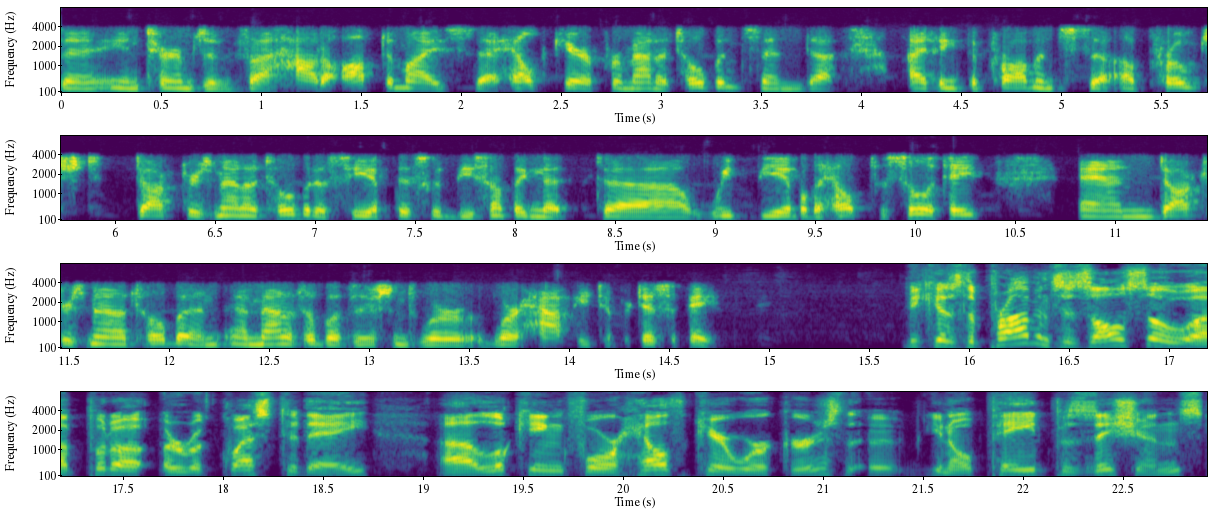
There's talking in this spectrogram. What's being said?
uh, in terms of uh, how to optimize uh, healthcare for Manitobans, and uh, I think the province uh, approached Doctors Manitoba to see if this would be something that uh, we'd be able to help facilitate, and Doctors Manitoba and, and Manitoba physicians were, were happy to participate. Because the province has also put a, a, request today looking for healthcare workers, you know, paid positions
